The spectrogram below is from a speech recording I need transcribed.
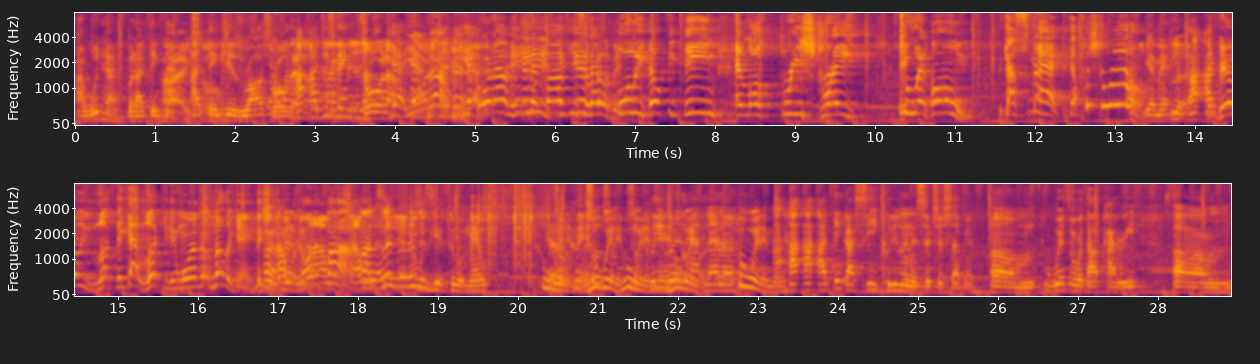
I would have, but I think that All right, I so think his roster. throw that I, I out. just think Throw it out. Yeah, yeah, Throw it out. yeah. Throw it out. He's It- been it five It's- years it's a fully healthy team and lost three straight. Two at home. They got smacked. They got pushed around. Yeah, man. Look, I, They I barely luck. They got lucky. They won another game. They should have been would- gone I would- five. Would right, let's, say let's just get to it, man. Who winning, man? so- Who winning? Who so winning, man? Who Cleveland, winning? Atlanta. Who winning, man? I, I, I think I see Cleveland in six or seven, um, with or without Kyrie. Um,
